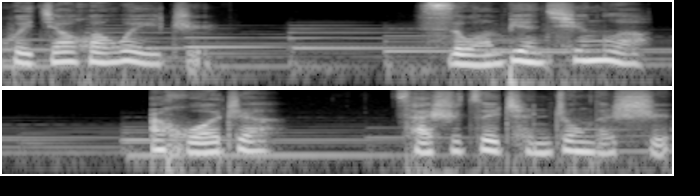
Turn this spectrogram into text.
会交换位置，死亡变轻了，而活着才是最沉重的事。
